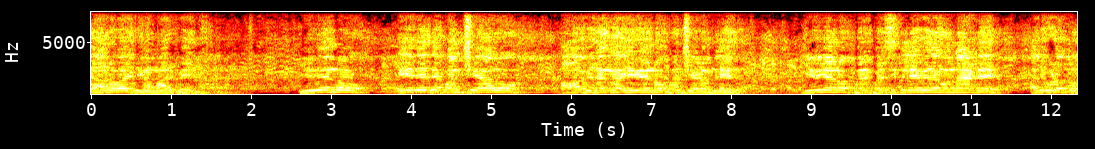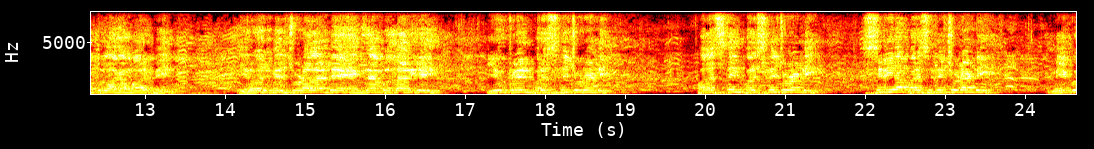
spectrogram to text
ఆనవాయితీగా మారిపోయింది. యుఎన్ఓ ఏదైతే పని చేయాలో ఆ విధంగా యుఎన్ఓ పని చేయడం లేదు. యుఎన్ఓ పని పరిస్థితులు ఏ విధంగా ఉన్నాయంటే అది కూడా తొత్తులాగా మారిపోయింది. ఈరోజు మీరు చూడాలంటే ఎగ్జాంపుల్ దానికి యూక్రెయిన్ పరిస్థితి చూడండి. ఫలస్తీన్ పరిస్థితి చూడండి. సిరియా పరిస్థితి చూడండి. మీకు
